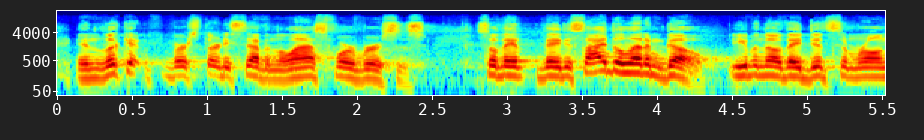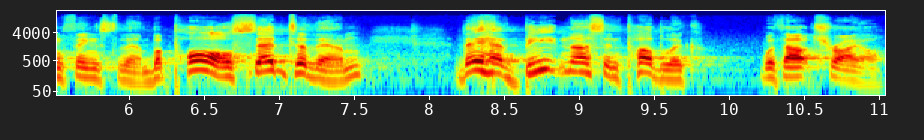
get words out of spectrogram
and look at verse 37, the last four verses. So they, they decided to let him go, even though they did some wrong things to them. But Paul said to them, They have beaten us in public without trial,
